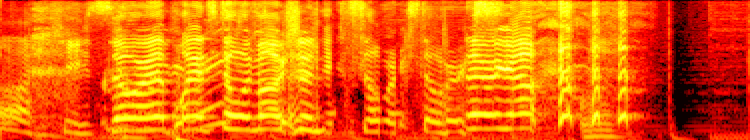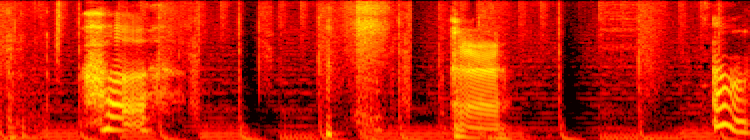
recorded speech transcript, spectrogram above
oh, jeez. so our plan's still in motion. It still works. Still works. There we go. Huh. Huh. Oh.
